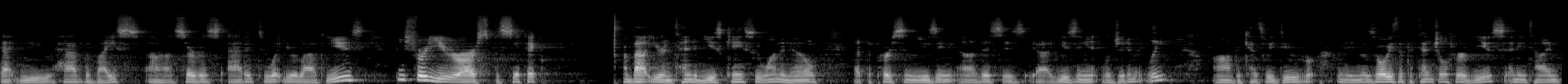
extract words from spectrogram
that you have the VICE uh, service added to what you're allowed to use. Be sure you are specific about your intended use case. We want to know that the person using uh, this is uh, using it legitimately uh, because we do, I mean, there's always the potential for abuse anytime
